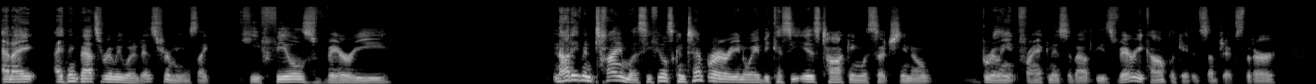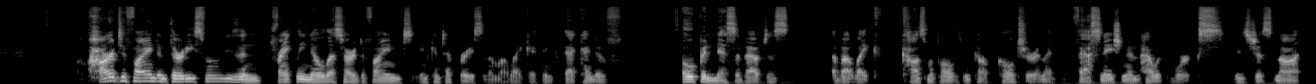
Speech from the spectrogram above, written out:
And I, I think that's really what it is for me. Is like he feels very not even timeless. He feels contemporary in a way because he is talking with such, you know, brilliant frankness about these very complicated subjects that are hard to find in 30s movies and frankly no less hard to find in contemporary cinema. Like i think that kind of openness about just about like cosmopolitan culture and that fascination and how it works is just not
